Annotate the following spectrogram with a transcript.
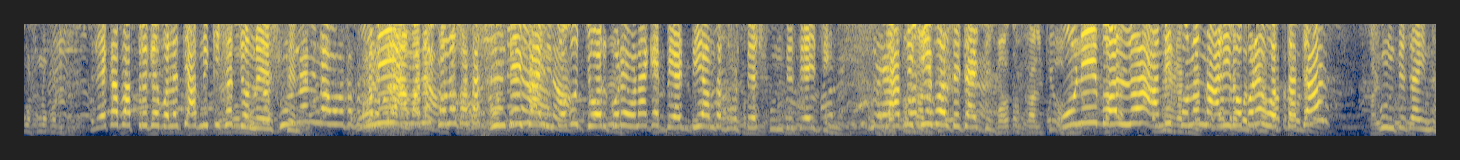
প্রশ্ন করেছিল? রেখা পাত্রকে বলেছে আপনি কিসের জন্য এসেছেন? উনি আমাদের কোনো কথা শুনতেই চাইনি তবু জোর করে ওনাকে বেড দিয়ে আমরা ধরতে শুনতে চেয়েছি। যে আপনি কি বলতে চাইছেন? উনি বলল আমি কোনো নারীর উপরে অত্যাচার শুনতে চাই না।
